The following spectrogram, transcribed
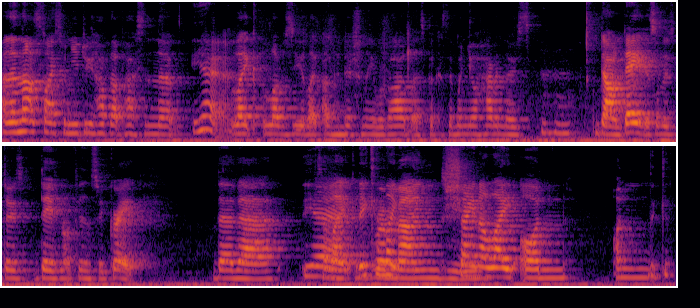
And then that's nice when you do have that person that Yeah. like loves you like unconditionally regardless because then when you're having those Mm-hmm. down days or those days days not feeling so great, they're there yeah, to like they can like remind you shine a light on on the good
